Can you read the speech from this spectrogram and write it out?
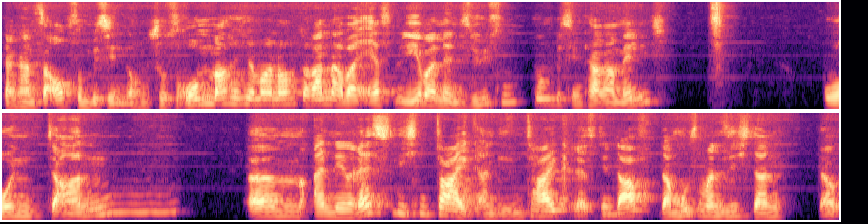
Dann kannst du auch so ein bisschen noch einen Schuss rum, mache ich immer noch dran, aber erst lieber einen süßen, so ein bisschen karamellig. Und dann ähm, an den restlichen Teig, an diesen Teigrest, den darf, da muss man sich dann, da,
